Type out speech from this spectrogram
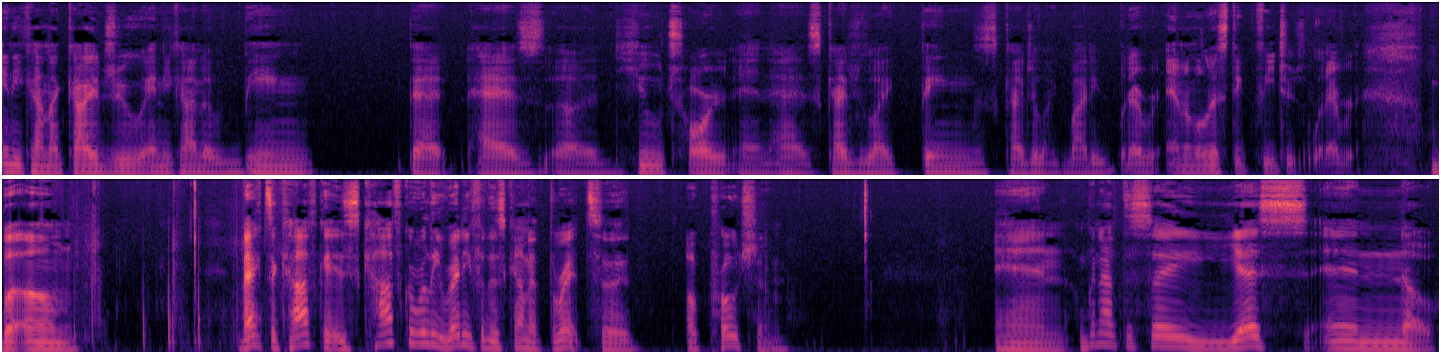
any kind of kaiju, any kind of being that has a huge heart and has kaiju like things, kaiju like body, whatever, animalistic features, whatever. But um back to Kafka, is Kafka really ready for this kind of threat to approach him? And I'm going to have to say yes and no.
